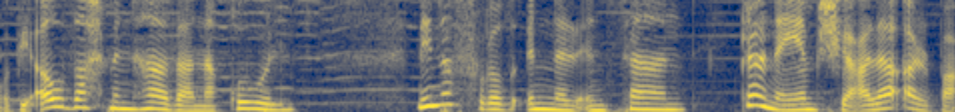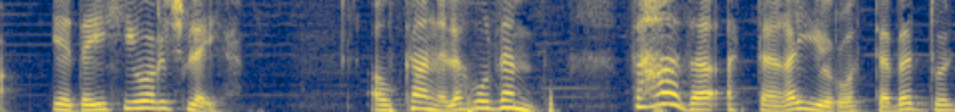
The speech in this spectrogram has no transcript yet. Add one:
وبأوضح من هذا نقول لنفرض أن الإنسان كان يمشي على أربع يديه ورجليه أو كان له ذنب فهذا التغير والتبدل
